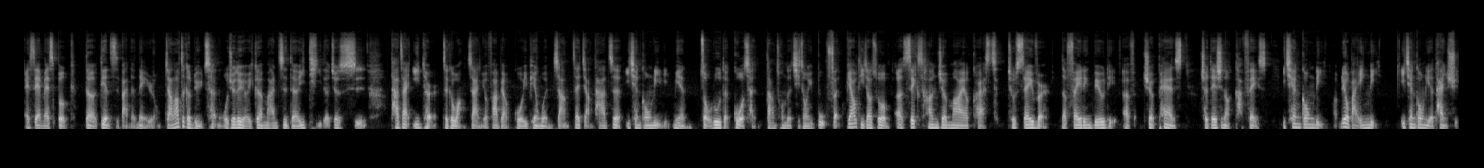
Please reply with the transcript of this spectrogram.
（SMS Book） 的电子版的内容。讲到这个旅程，我觉得有一个蛮值得一提的，就是他在 Eater 这个网站有发表过一篇文章，在讲他这一千公里里面走路的过程当中的其中一部分，标题叫做 “A Six Hundred Mile Quest to Savor the Fading Beauty of Japan's Traditional Cafes”，一千公里六百英里。一千公里的探寻，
